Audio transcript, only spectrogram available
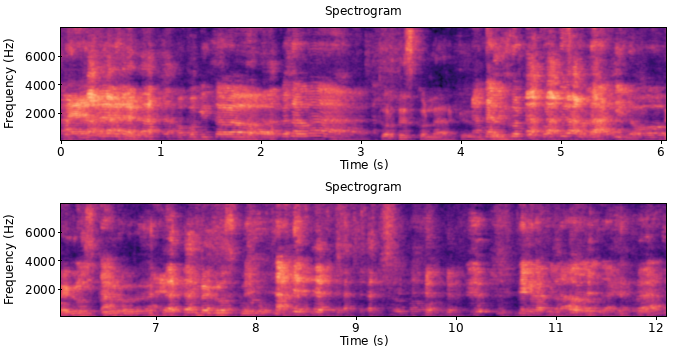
Ah, un poquito, ¿cómo se llama? corte escolar. que- Ándale, un corte, corte escolar y luego. Negro militar. oscuro, ¿verdad? Negro oscuro. De grafilado, de atrás,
